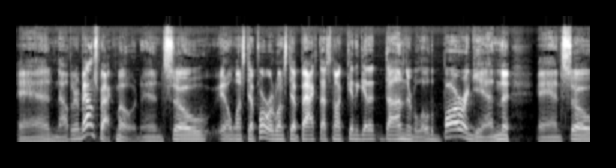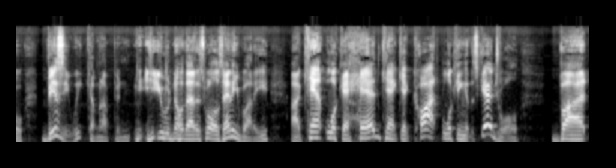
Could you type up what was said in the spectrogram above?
and now they're in bounce back mode. And so, you know, one step forward, one step back. That's not going to get it done. They're below the bar again. And so, busy week coming up, and you would know that as well as anybody. Uh, can't look ahead, can't get caught looking at the schedule, but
